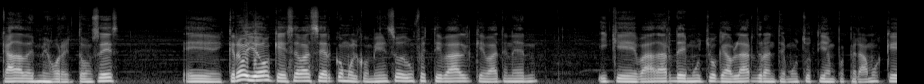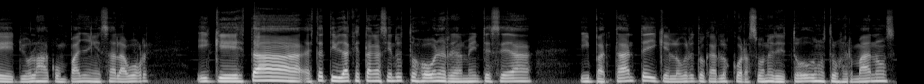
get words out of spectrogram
cada vez mejor. Entonces eh, creo yo que ese va a ser como el comienzo de un festival que va a tener y que va a dar de mucho que hablar durante mucho tiempo. Esperamos que Dios los acompañe en esa labor y que esta, esta actividad que están haciendo estos jóvenes realmente sea impactante y que logre tocar los corazones de todos nuestros hermanos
